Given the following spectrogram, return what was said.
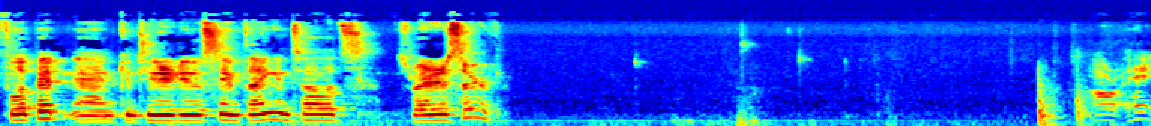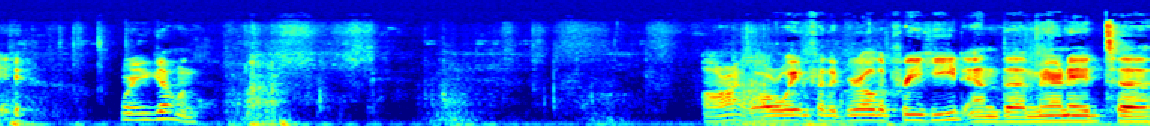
flip it and continue to do the same thing until it's, it's ready to serve. All right, hey, where are you going? All right, while we're waiting for the grill to preheat and the marinade to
